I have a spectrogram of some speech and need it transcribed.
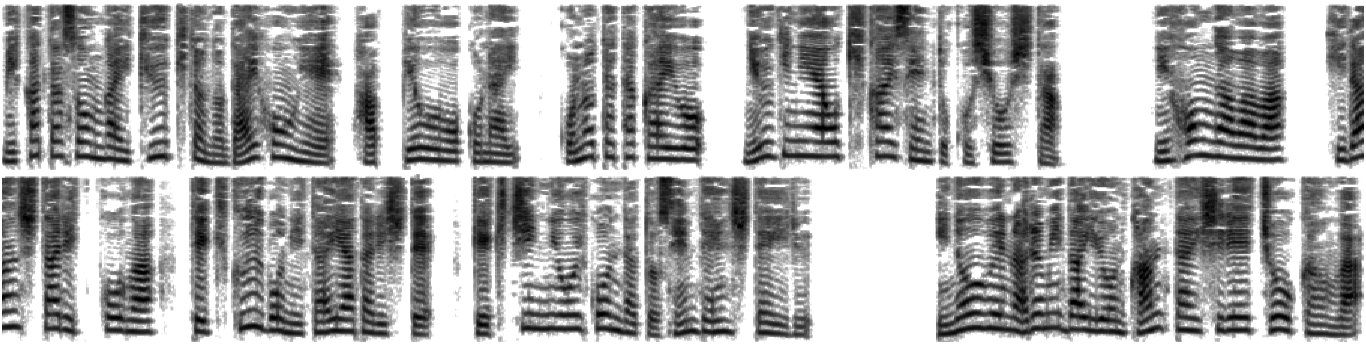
味方損害9機との大本営発表を行い、この戦いをニューギニア沖海戦と呼称した。日本側は、被弾した立候が敵空母に体当たりして撃沈に追い込んだと宣伝している。井上成美第四艦隊司令長官は、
